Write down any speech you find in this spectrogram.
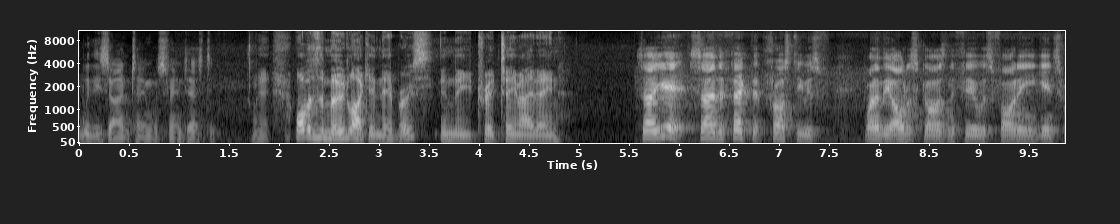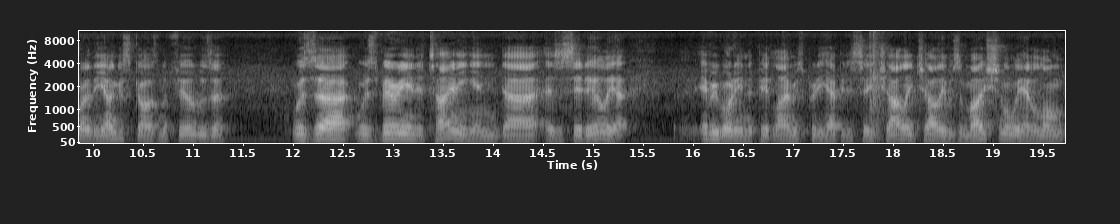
with his own team was fantastic. Yeah. What was the mood like in there, Bruce, in the Team 18? So, yeah, so the fact that Frosty was one of the oldest guys in the field was fighting against one of the youngest guys in the field was a was uh, was very entertaining. And uh, as I said earlier, everybody in the pit lane was pretty happy to see Charlie. Charlie was emotional. We had a long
